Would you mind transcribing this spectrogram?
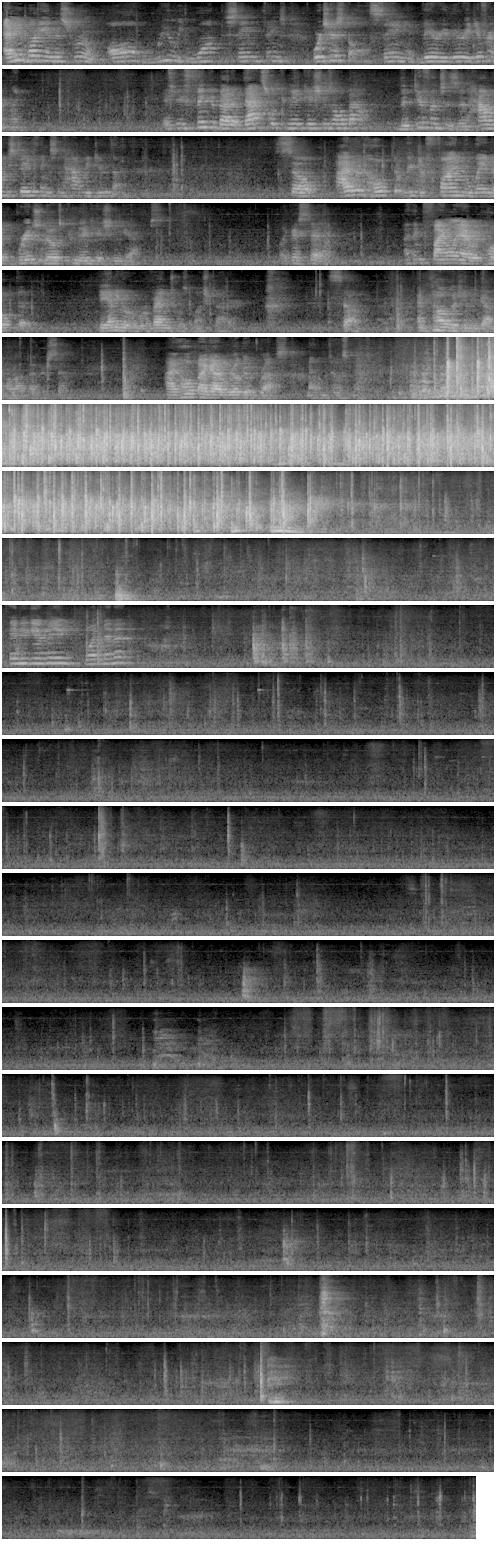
anybody in this room, all really want the same things. We're just all saying it very, very differently. If you think about it, that's what communication is all about. The differences in how we say things and how we do them. So I would hope that we would find a way to bridge those communication gaps. like I said, I think finally I would hope that the ending of Revenge was much better. so, and television had gotten a lot better. So, I hope I got a real good rest, Madam Toastmaster. Can you give me one minute?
